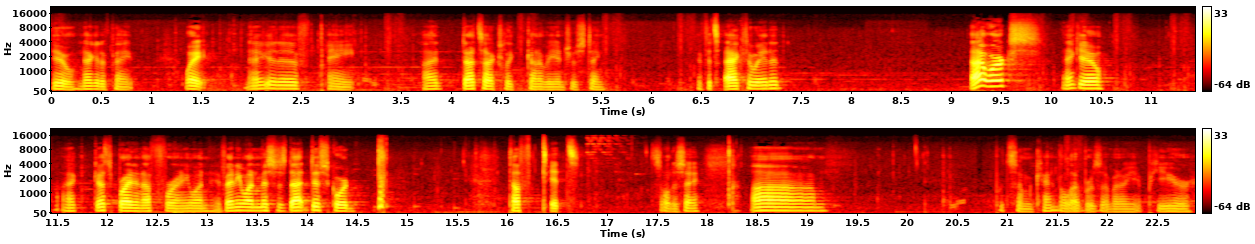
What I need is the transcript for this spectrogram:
Ew, negative paint. Wait, negative paint. I, that's actually going to be interesting. If it's activated. That works! Thank you. I guess bright enough for anyone. If anyone misses that Discord, tough tits. That's all to say. Um, put some candelabras up here.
